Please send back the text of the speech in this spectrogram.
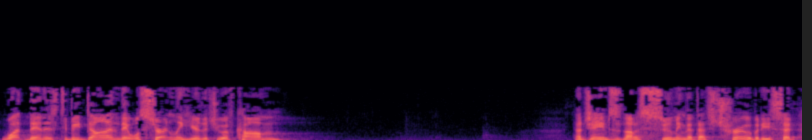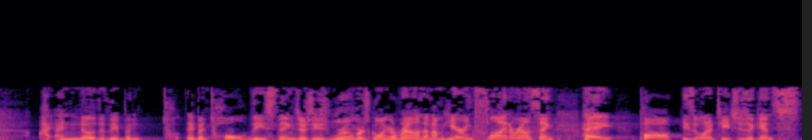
What then is to be done? They will certainly hear that you have come. Now James is not assuming that that's true, but he said, I, I know that they've been, they've been told these things. There's these rumors going around and I'm hearing flying around saying, hey, Paul, he's the one who teaches against,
